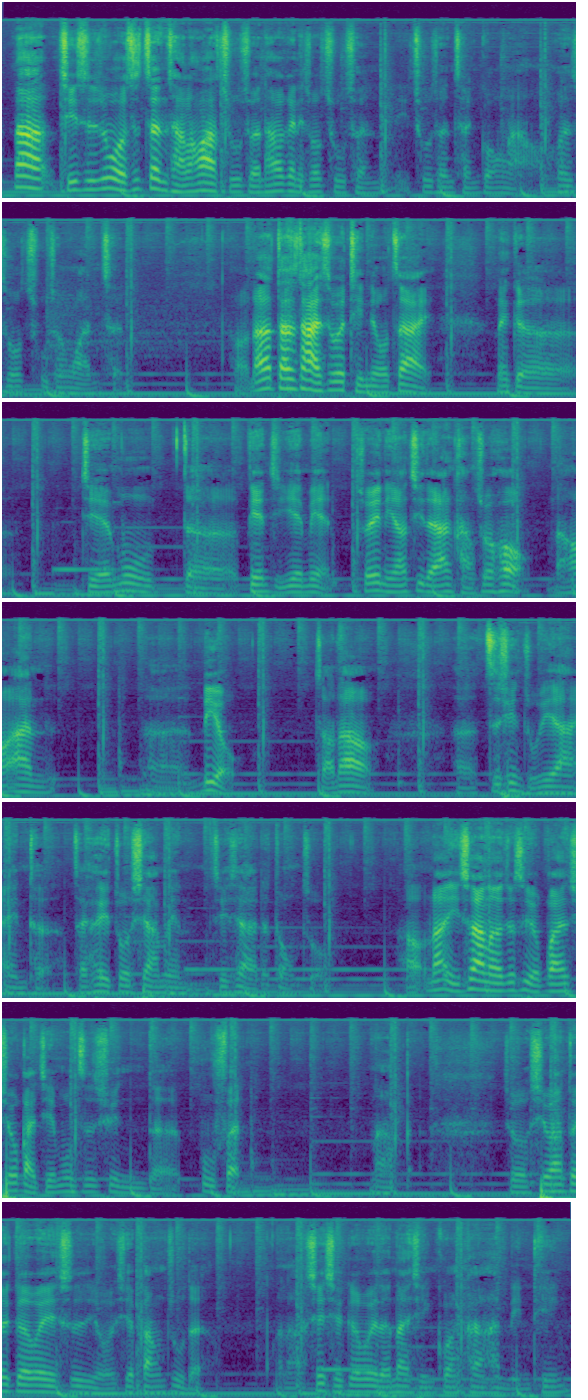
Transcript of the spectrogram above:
那其实如果是正常的话，储存他会跟你说储存，你储存成功了，或者说储存完成。好，那但是它还是会停留在那个节目的编辑页面，所以你要记得按 Ctrl 后，然后按呃六，找到呃资讯主页按 Enter，才可以做下面接下来的动作。好，那以上呢就是有关修改节目资讯的部分，那就希望对各位是有一些帮助的。好了，谢谢各位的耐心观看和聆听。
